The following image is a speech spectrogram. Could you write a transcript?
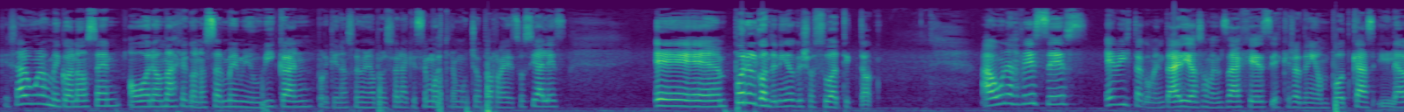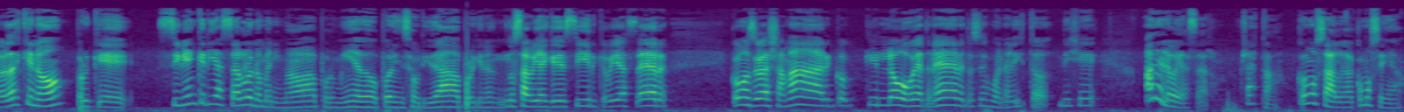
que ya algunos me conocen, o bueno, más que conocerme me ubican, porque no soy una persona que se muestre mucho por redes sociales, eh, por el contenido que yo subo a TikTok. Algunas veces he visto comentarios o mensajes si es que yo tenía un podcast y la verdad es que no, porque si bien quería hacerlo no me animaba por miedo, por inseguridad, porque no, sabía qué decir, qué voy a hacer, cómo se va a llamar, qué logo voy a tener. Entonces, bueno, listo. Dije, ahora lo voy a hacer. Ya está. Como salga, como sea.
